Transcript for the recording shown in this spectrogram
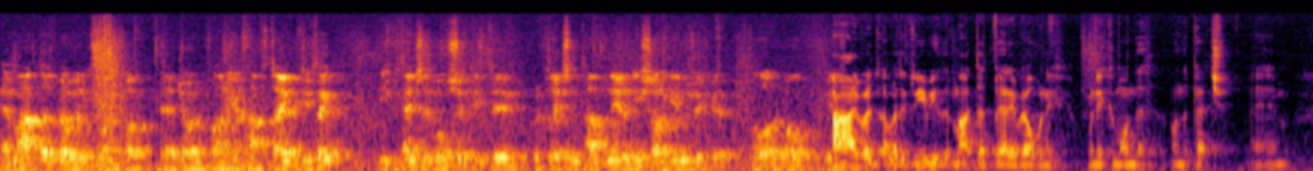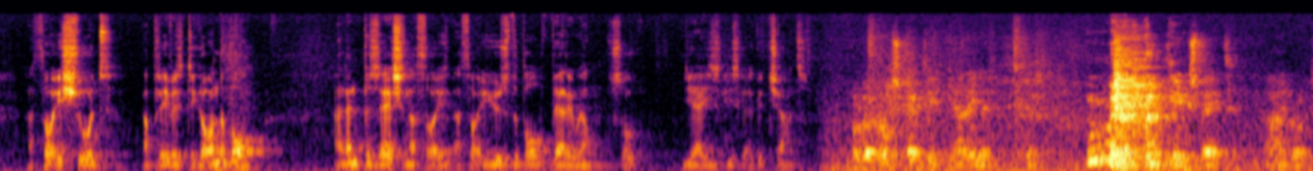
Uh, Matt did well when he came on for uh, Jon Flanagan at half time. Do you think he's potentially more suited to replacing Tavernier in these sort of games where he's got a lot of the ball? Yeah. I would I would agree with you that Matt did very well when he when he came on the on the pitch. Um, I thought he showed a bravery to get on the ball, and in possession, I thought he, I thought he used the ball very well. So, yeah, he's, he's got a good chance. What about Ross Gary? Do you expect Ibrox?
